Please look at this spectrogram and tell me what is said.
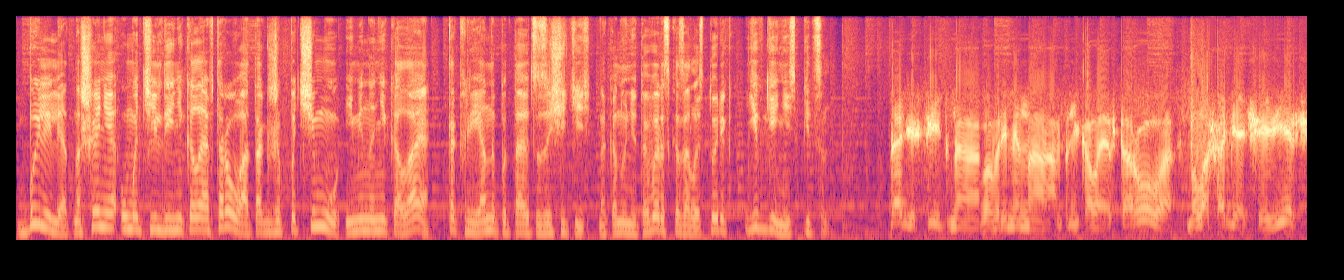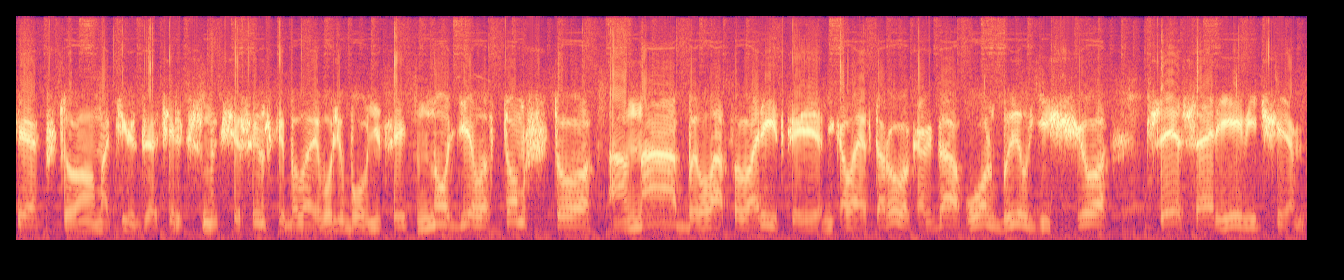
Были ли отношения у Матильды и Николая II, а также почему именно Николая так рьяно пытаются защитить? Накануне ТВ рассказал историк Евгений Спицын. Да, действительно, во времена Николая II была ходячая версия, что Матильда Феликсовна Ксишинская была его любовницей. Но дело в том, что она была фавориткой Николая II, когда он был еще цесаревичем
